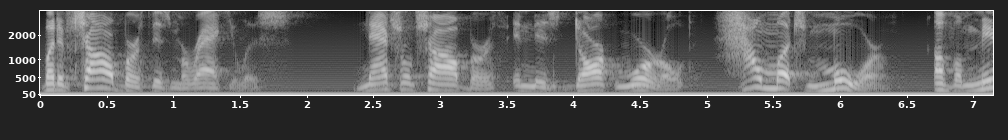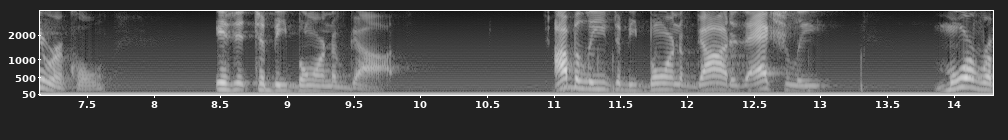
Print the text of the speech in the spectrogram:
But if childbirth is miraculous, natural childbirth in this dark world, how much more of a miracle is it to be born of God? I believe to be born of God is actually more,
